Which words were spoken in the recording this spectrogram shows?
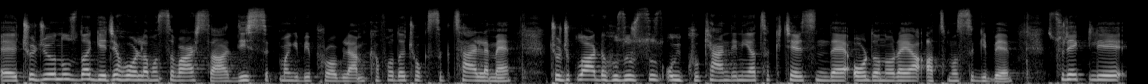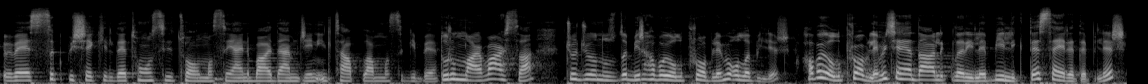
e, çocuğunuzda gece horlaması varsa, diş sıkma gibi problem, kafada çok sık terleme, çocuklarda huzursuz uyku, kendini yatak içerisinde oradan oraya atması gibi, sürekli ve sık bir şekilde tonsilit olması yani bademciğin iltihaplanması gibi durumlar varsa çocuğunuzda bir hava yolu problemi olabilir. Hava yolu problemi çene darlıkları ile birlikte seyredebilir.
